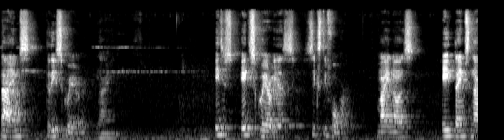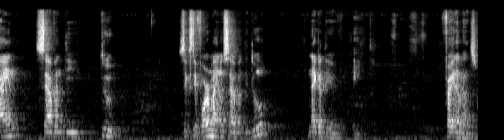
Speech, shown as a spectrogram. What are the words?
times 3 square 9. 8, 8 square is 64 minus 8 times 9 72. 64 minus 72 negative 8. Final answer.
